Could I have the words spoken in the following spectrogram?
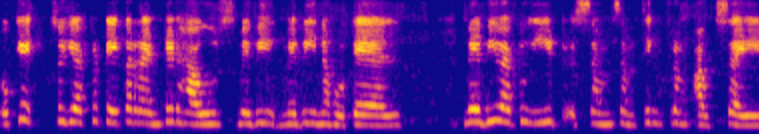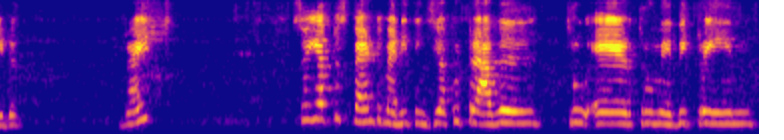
okay. So you have to take a rented house maybe maybe in a hotel. Maybe you have to eat some something from outside right? So you have to spend many things. You have to travel through air, through maybe train,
